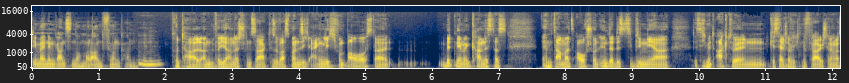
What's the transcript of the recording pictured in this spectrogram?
den man in dem Ganzen nochmal anführen kann. Mhm. Total. Und wie Johannes schon sagt, also was man sich eigentlich vom Bauhaus da mitnehmen kann, ist, dass ähm, damals auch schon interdisziplinär sich mit aktuellen gesellschaftlichen Fragestellungen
